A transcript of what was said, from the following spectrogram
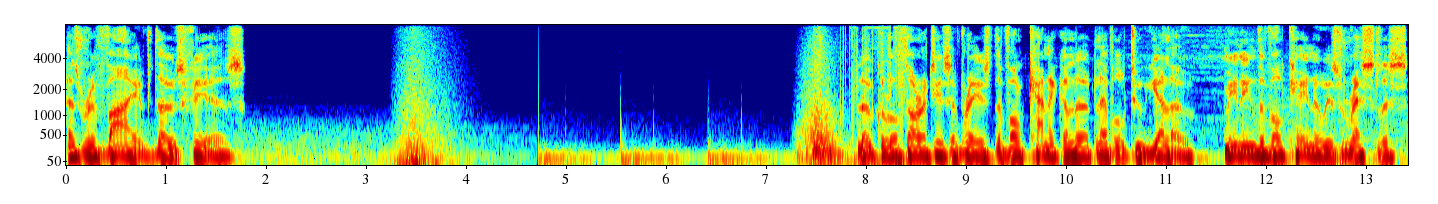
has revived those fears. Local authorities have raised the volcanic alert level to yellow, meaning the volcano is restless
